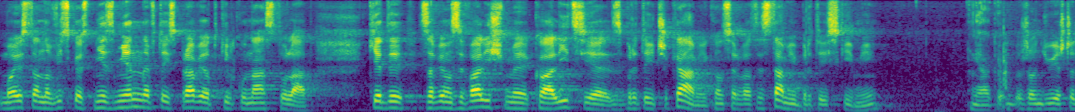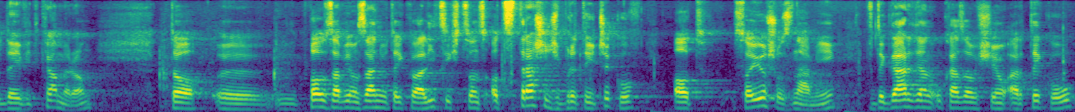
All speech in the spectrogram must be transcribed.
Moje stanowisko jest niezmienne w tej sprawie od kilkunastu lat. Kiedy zawiązywaliśmy koalicję z Brytyjczykami, konserwatystami brytyjskimi, jak rządził jeszcze David Cameron, to y, po zawiązaniu tej koalicji, chcąc odstraszyć Brytyjczyków od sojuszu z nami, w The Guardian ukazał się artykuł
